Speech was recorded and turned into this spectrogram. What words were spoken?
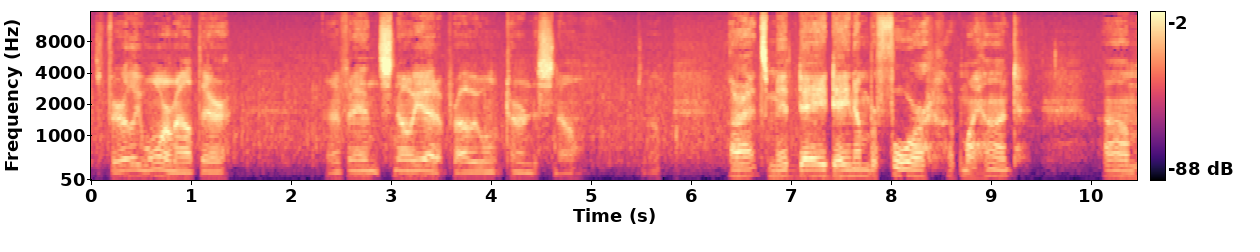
it's fairly warm out there and if it didn't snow yet, it probably won't turn to snow. So. Alright, it's midday, day number four of my hunt. Um,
